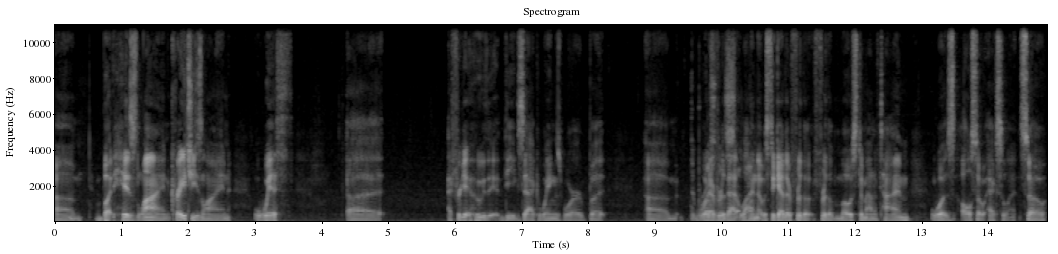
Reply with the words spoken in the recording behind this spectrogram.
Um, but his line, Krejci's line, with uh, I forget who the, the exact wings were, but um, whatever that someone. line that was together for the for the most amount of time was also excellent. So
